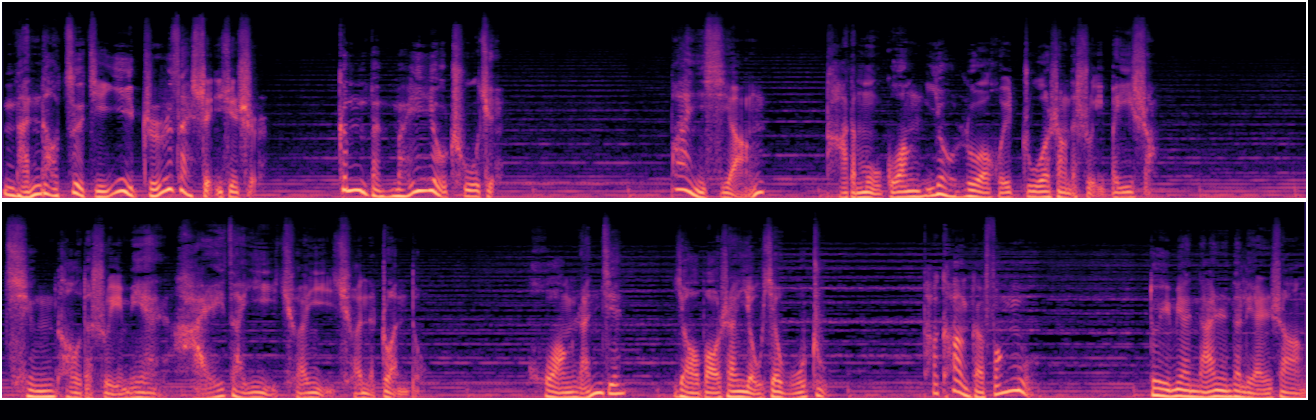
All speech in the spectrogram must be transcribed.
难道自己一直在审讯室？根本没有出去。半晌，他的目光又落回桌上的水杯上。清透的水面还在一圈一圈的转动。恍然间，药宝山有些无助。他看看方木，对面男人的脸上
